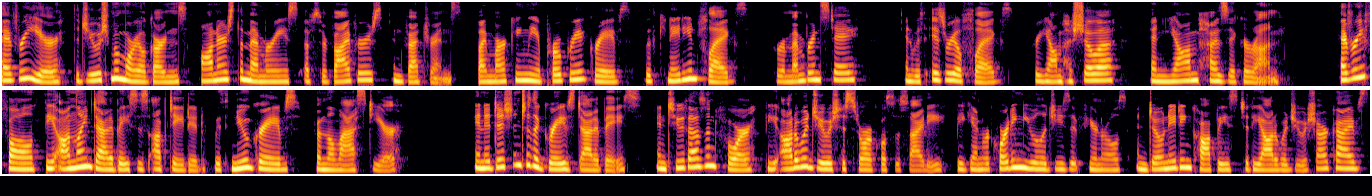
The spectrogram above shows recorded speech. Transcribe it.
Every year, the Jewish Memorial Gardens honors the memories of survivors and veterans by marking the appropriate graves with Canadian flags for Remembrance Day and with Israel flags for Yom HaShoah and Yom HaZikaron. Every fall, the online database is updated with new graves from the last year. In addition to the Graves database, in 2004, the Ottawa Jewish Historical Society began recording eulogies at funerals and donating copies to the Ottawa Jewish Archives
